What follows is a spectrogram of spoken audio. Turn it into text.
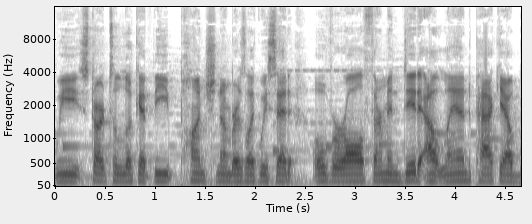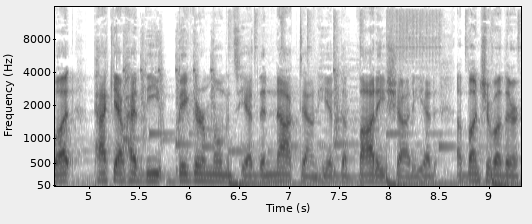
we start to look at the punch numbers. Like we said, overall, Thurman did outland Pacquiao, but Pacquiao had the bigger moments. He had the knockdown, he had the body shot, he had a bunch of other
